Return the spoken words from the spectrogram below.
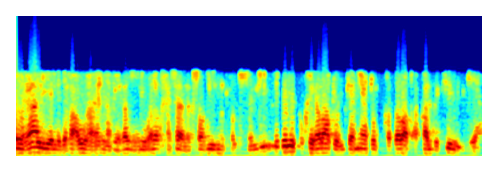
الغالية اللي دفعوها لنا في غزة ولا الخسائر الاقتصادية للفلسطينيين اللي بيملكوا خيارات وإمكانيات ومقدرات أقل بكثير من الكيان.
